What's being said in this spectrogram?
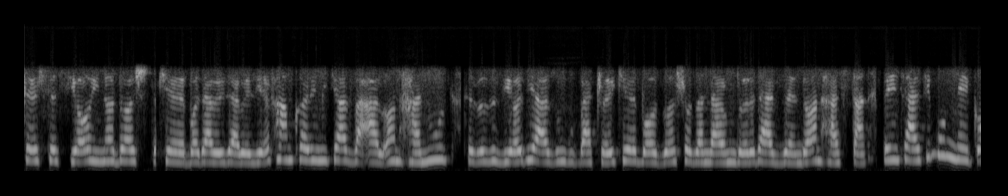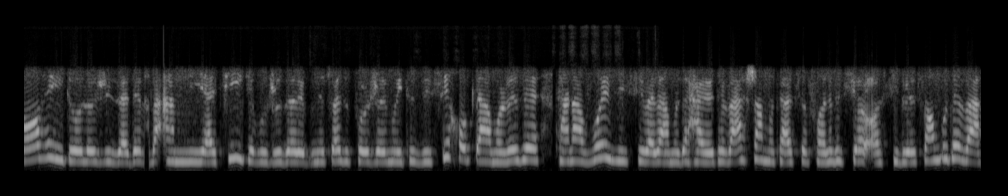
خرس سیاه اینا داشت که با WWF همکاری می‌کرد و الان هنوز تعداد زیادی از اون بچههایی که بازداشت شدن در اون دوره در زندان هستن. به این ترتیب اون نگاه ایدئولوژی زده و امنیتی که وجود داره نسبت به پروژه محیط زیستی خب در مورد تنوع زیستی و در مورد حیات وحش هم متاسفانه بسیار آسیب رسان بوده و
